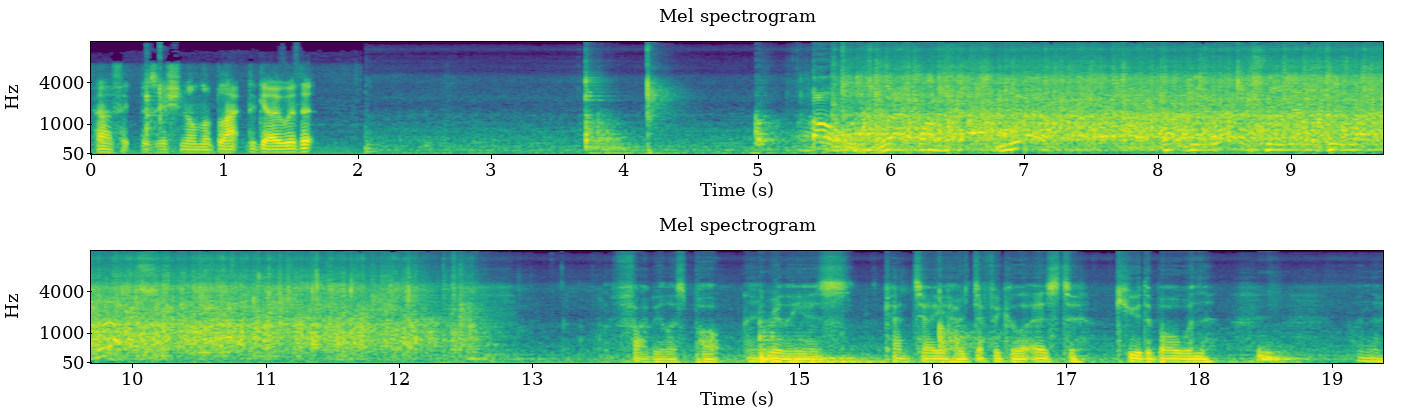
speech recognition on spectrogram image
Perfect position on the black to go with it. Oh, that one. Well, have you ever seen anything like that? Fabulous pot. It really is. Can't tell you how difficult it is to cue the ball when the when the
